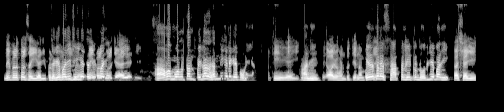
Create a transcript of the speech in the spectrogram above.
ਨਹੀਂ ਬਿਲਕੁਲ ਸਹੀ ਹੈ ਜੀ ਬਿਲਕੁਲ ਜੱਗੇ ਭਾਜੀ ਠੀਕ ਹੈ, ਨਹੀਂ, ਜੱਗੇ ਬਿਲਕੁਲ ਜਾਇਜ਼ ਹੈ ਜੀ। ਹਾਂ ਵਾ ਮੁੱਲ ਤੁਹਾਨੂੰ ਪਹਿਲਾਂ ਦੱਸਣ ਨਹੀਂ ਕਿਨੇ ਕੇ ਪਾਉਣੇ ਆ। ਠੀਕ ਹੈ ਜੀ। ਹਾਂਜੀ। ਤੇ ਆ ਜਾਓ ਹੁਣ ਦੂਜੇ ਨੰਬਰ ਇਹਦੇ ਥਲੇ 7 ਲੀਟਰ ਦੁੱਧ ਜੇ ਭਾਜੀ। ਅੱਛਾ ਜੀ।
